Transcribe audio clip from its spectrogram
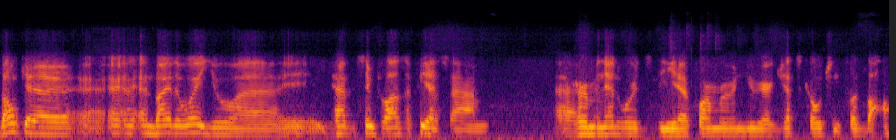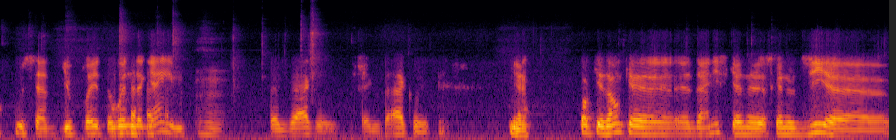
Donc, uh, and by the way, you, uh, you have the same philosophy as um, uh, Herman Edwards, the uh, former New York Jets coach in football, who said, "You play to win the game." exactly. Exactly. Yeah. OK, donc, euh, Danny, ce que, ce que nous dit, euh,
